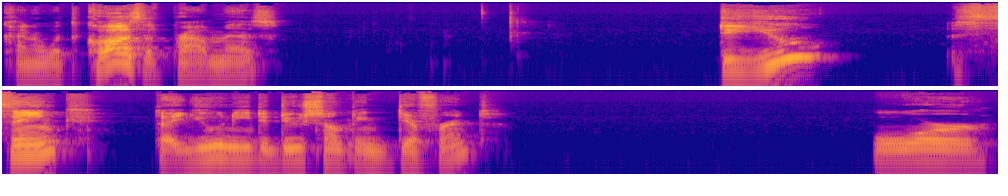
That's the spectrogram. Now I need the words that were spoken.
kind of what the cause of the problem is. Do you think that you need to do something different? Or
